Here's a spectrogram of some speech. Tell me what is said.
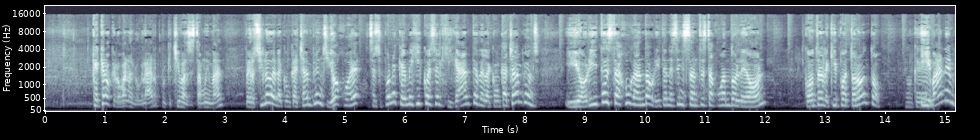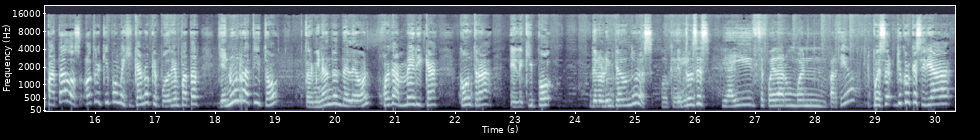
que creo que lo van a lograr, porque Chivas está muy mal, pero sí lo de la Conca Champions, y ojo, eh, se supone que México es el gigante de la Conca Champions, y ahorita está jugando, ahorita en este instante está jugando León contra el equipo de Toronto. Y van empatados, otro equipo mexicano que podría empatar. Y en un ratito, terminando en De León, juega América contra el equipo del Olimpia de Honduras. Entonces. ¿Y ahí se puede dar un buen partido? Pues eh, yo creo que sería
